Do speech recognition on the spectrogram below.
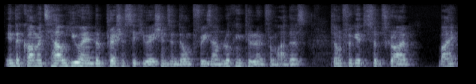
in the comments how you handle pressure situations and don't freeze. I'm looking to learn from others. Don't forget to subscribe. Bye.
